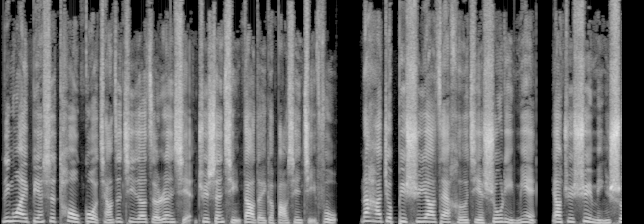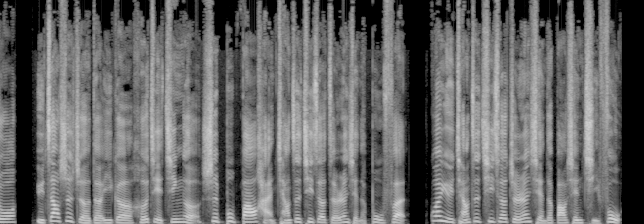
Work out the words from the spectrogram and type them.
另外一边是透过强制汽车责任险去申请到的一个保险给付，那他就必须要在和解书里面要去续明说，与肇事者的一个和解金额是不包含强制汽车责任险的部分。关于强制汽车责任险的保险给付，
